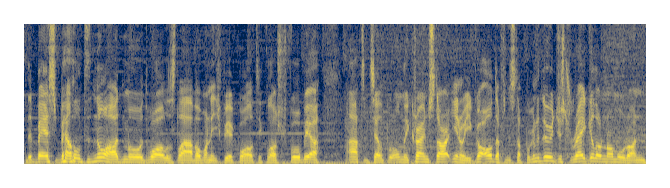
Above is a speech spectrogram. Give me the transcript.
The best build, no HUD mode, wall is lava, 1 HP equality, claustrophobia, atom teleport only, crown start, you know, you've got all different stuff. We're going to do just regular normal run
